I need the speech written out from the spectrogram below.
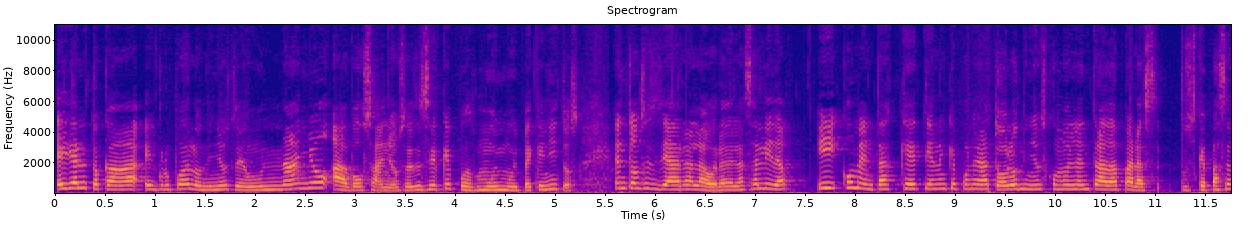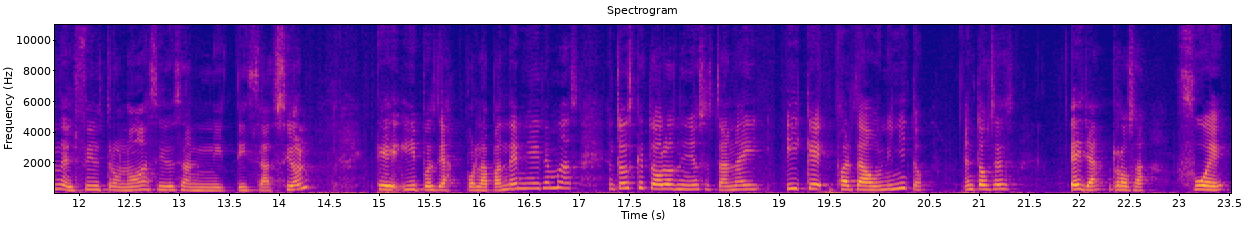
ella le tocaba el grupo de los niños de un año a dos años, es decir que pues muy muy pequeñitos. Entonces ya era la hora de la salida y comenta que tienen que poner a todos los niños como en la entrada para pues, que pasen el filtro, ¿no? Así de sanitización. Que, y pues ya, por la pandemia y demás, entonces que todos los niños están ahí y que faltaba un niñito. Entonces ella, Rosa, fue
